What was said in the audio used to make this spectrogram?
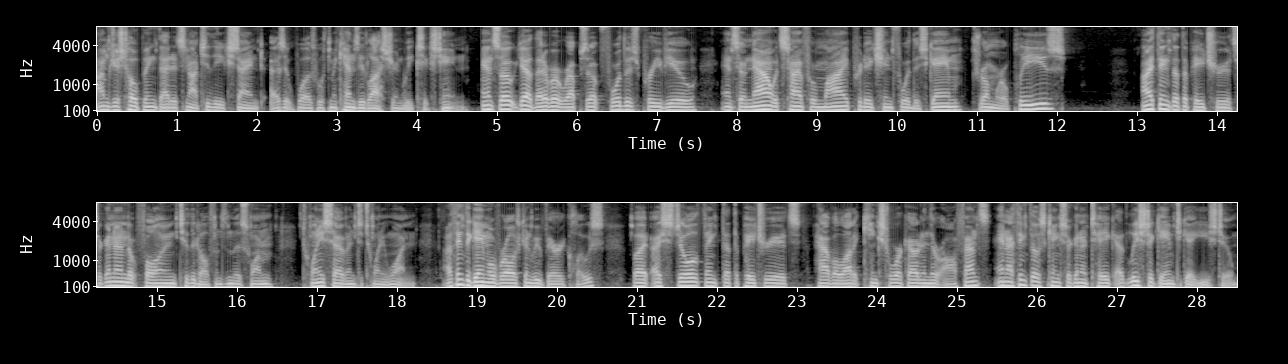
I'm just hoping that it's not to the extent as it was with McKenzie last year in Week 16. And so, yeah, that about wraps it up for this preview. And so now it's time for my prediction for this game. Drumroll, please. I think that the Patriots are going to end up falling to the Dolphins in this one, 27 to 21. I think the game overall is going to be very close, but I still think that the Patriots have a lot of kinks to work out in their offense, and I think those kinks are going to take at least a game to get used to.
